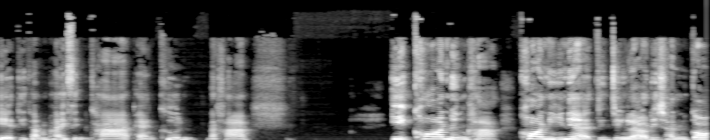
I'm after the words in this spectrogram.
เหตุที่ทำให้สินค้าแพงขึ้นนะคะ อีกข้อหนึ่งค่ะ ข้อนี้เนี่ยจริง ๆ แล้วดิฉันก็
